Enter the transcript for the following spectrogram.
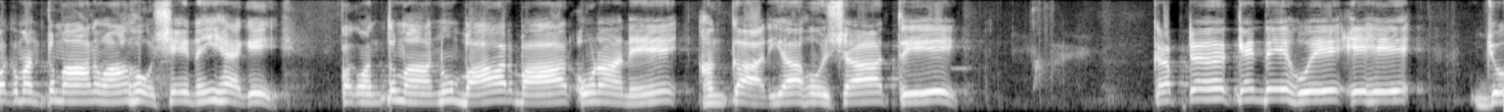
ਭਗਵੰਤ ਮਾਨ ਵਾਂਗ ਹੋਸ਼ੇ ਨਹੀਂ ਹੈਗੇ। ਭਗਵੰਤ ਮਾਨ ਨੂੰ ਬਾਰ-ਬਾਰ ਉਹਨਾਂ ਨੇ ਹੰਕਾਰੀਆ ਹੋਸ਼ਾ ਤੇ ਕਰਪਟ ਕਹਿੰਦੇ ਹੋਏ ਇਹ ਜੋ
